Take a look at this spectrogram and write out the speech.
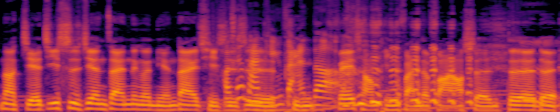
那劫机事件在那个年代其实是频繁的，非常频繁的发生。对对对，嗯、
